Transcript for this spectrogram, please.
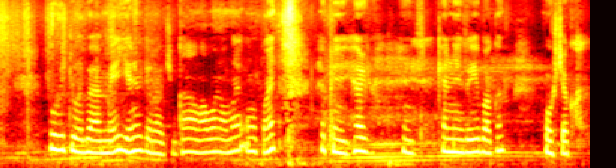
Bu videoyu beğenmeyi, yeni videolar için kanalıma abone olmayı unutmayın. Hepiniz her kendinize iyi bakın. Hoşçakalın.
